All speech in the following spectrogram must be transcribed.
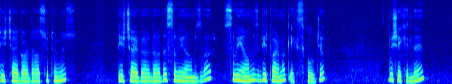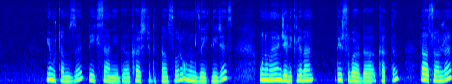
bir çay bardağı sütümüz, bir çay bardağı da sıvı yağımız var. Sıvı yağımız bir parmak eksik olacak. Bu şekilde yumurtamızı bir iki saniye daha karıştırdıktan sonra unumuzu ekleyeceğiz. Unumu öncelikle ben bir su bardağı kattım. Daha sonra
